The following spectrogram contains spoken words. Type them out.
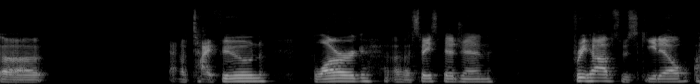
uh, uh, Typhoon, Blarg, uh, Space Pigeon, Free Hops, Mosquito, uh,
